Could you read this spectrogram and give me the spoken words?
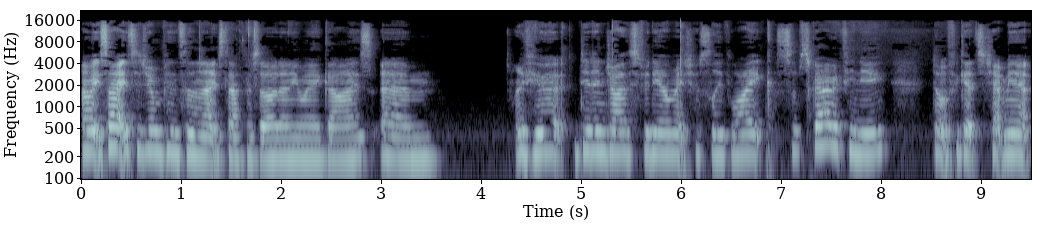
I'm excited to jump into the next episode anyway guys. Um if you did enjoy this video make sure to leave like subscribe if you're new don't forget to check me out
